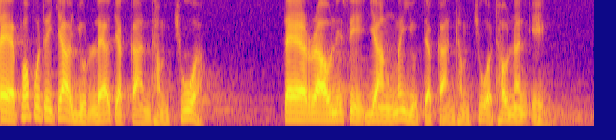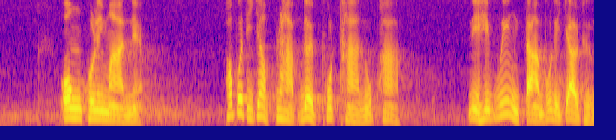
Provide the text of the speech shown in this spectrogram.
แต่พระพุทธเจ้าหยุดแล้วจากการทำชั่ว แต่เรานี่สิยังไม่หยุดจากการทำชั่วเท่านั้นเอง องคุลิมานเนี่ยพระพุทธเจ้าปราบด้วยพุทธานุภาพ นี่ให้วิ่งตามพระพุทธเจ้าถึง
